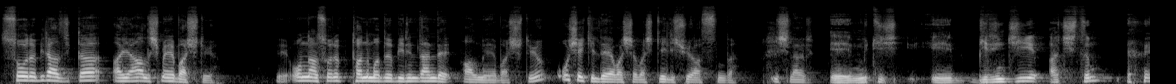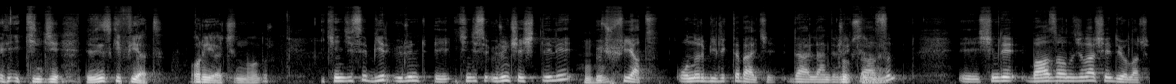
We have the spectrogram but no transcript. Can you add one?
Sonra birazcık daha ayağa alışmaya başlıyor. E, ondan sonra tanımadığı birinden de almaya başlıyor. O şekilde yavaş yavaş gelişiyor aslında işler. E, müthiş. E, birinciyi açtım. İkinci dediniz ki fiyat. Orayı açın ne olur? İkincisi bir ürün, e, ikincisi ürün çeşitliliği, hı hı. üç fiyat. Onları birlikte belki değerlendirmek Çok lazım. Sevindim. E, şimdi bazı alıcılar şey diyorlar.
